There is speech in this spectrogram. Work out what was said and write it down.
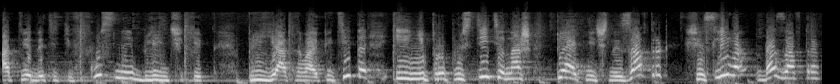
отведать эти вкусные блинчики. Приятного аппетита и не пропустите наш пятничный завтрак. Счастливо, до завтра!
